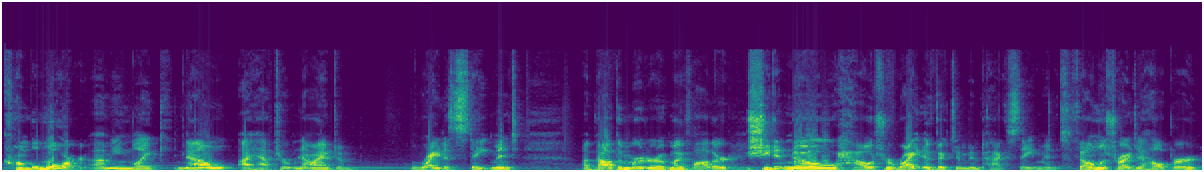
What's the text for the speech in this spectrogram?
crumble more. I mean, like now I have to now I have to write a statement about the murder of my father. She didn't know how to write a victim impact statement. Thelma tried to help her,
